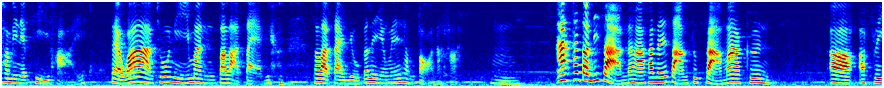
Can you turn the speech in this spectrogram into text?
ทำ NFT ขาย แต่ว่าช่วงนี้มันตลาดแตกอยู่ตลาดแตกอยู่ก็เลยยังไม่ได้ทำต่อนะคะ อืมอะขั้นตอนที่สามนะคะ ขั้นตอนที่สามศึกษามากขึ้นอ่าอะฟรี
